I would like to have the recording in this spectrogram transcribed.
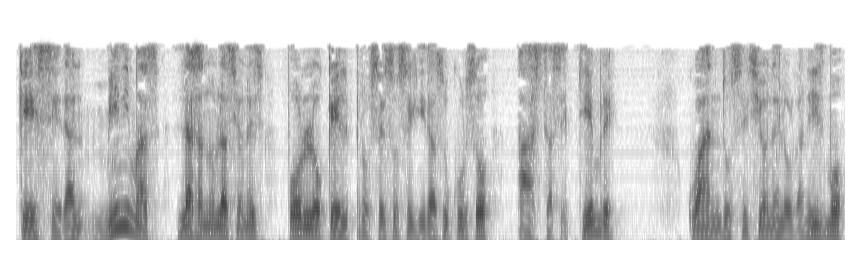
que serán mínimas las anulaciones, por lo que el proceso seguirá su curso hasta septiembre, cuando sesione el organismo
